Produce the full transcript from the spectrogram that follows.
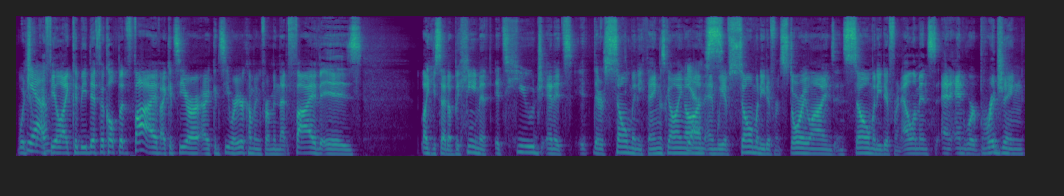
which i feel like could be difficult but five i could see or i could see where you're coming from in that five is like you said a behemoth it's huge and it's it, there's so many things going on Yes. and we have so many different storylines and so many different elements and and we're bridging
